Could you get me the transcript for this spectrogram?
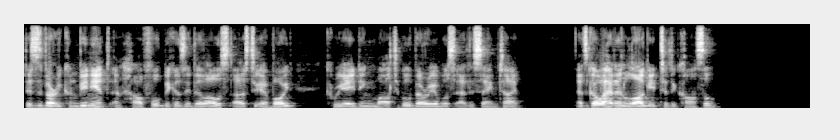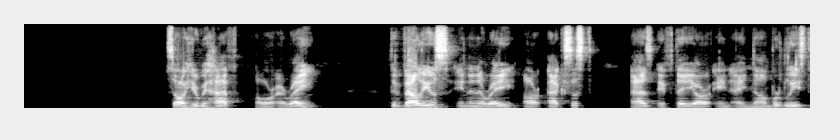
This is very convenient and helpful because it allows us to avoid creating multiple variables at the same time. Let's go ahead and log it to the console. So here we have our array. The values in an array are accessed as if they are in a numbered list.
